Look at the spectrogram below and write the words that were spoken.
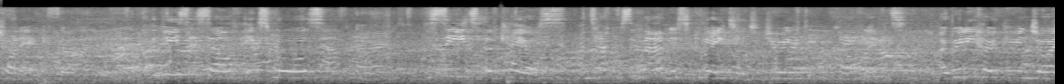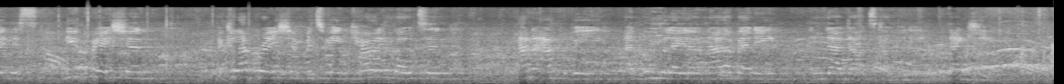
electronic. The piece itself explores the seeds of chaos and tackles the madness created during conflict. I really hope you enjoy this new creation, a collaboration between Carolyn Bolton, Anna Appleby and Mbulelo Ndabeni and their dance company. Thank you.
